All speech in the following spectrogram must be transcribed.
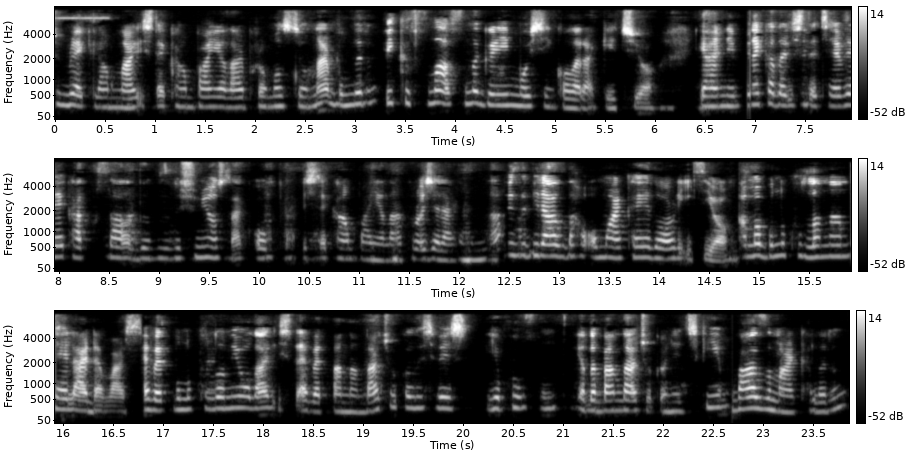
tüm reklamlar, işte kampanyalar, promosyonlar bunların bir kısmı aslında greenwashing olarak geçiyor. Yani ne kadar işte çevreye katkı sağladığımızı düşünüyorsak o işte kampanyalar, projeler hakkında bizi biraz daha o markaya doğru itiyor. Ama bunu kullanan şeyler de var. Evet bunu kullanıyorlar. İşte evet benden daha çok alışveriş yapılsın ya da ben daha çok öne çıkayım. Bazı markaların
